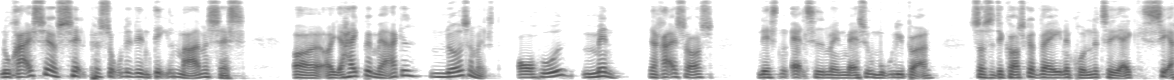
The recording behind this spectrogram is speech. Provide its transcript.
Nu rejser jeg jo selv personligt en del meget med SAS, og, og jeg har ikke bemærket noget som helst overhovedet, men jeg rejser også næsten altid med en masse umulige børn, så, så det kan også godt være en af grundene til, at jeg ikke ser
